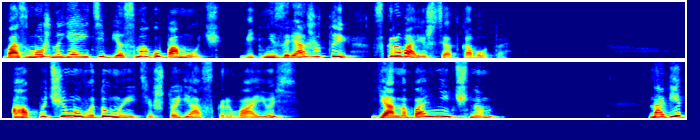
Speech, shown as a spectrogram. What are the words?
Возможно, я и тебе смогу помочь, ведь не зря же ты скрываешься от кого-то. А почему вы думаете, что я скрываюсь? Я на больничном. На вид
